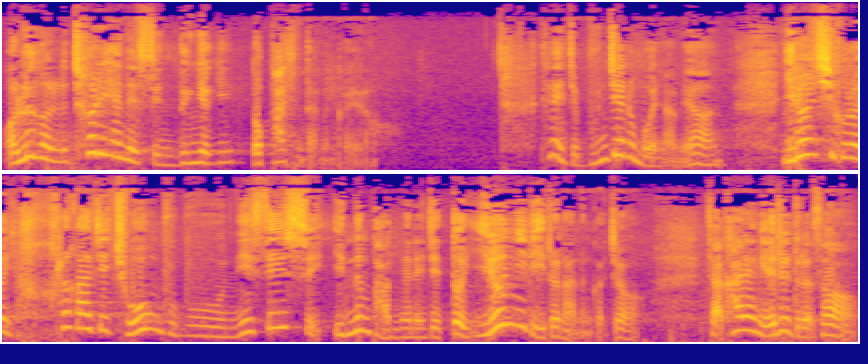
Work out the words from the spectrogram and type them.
얼른 얼른 처리해낼 수 있는 능력이 높아진다는 거예요. 근데 이제 문제는 뭐냐면 이런 식으로 여러 가지 좋은 부분이 쓰일 수 있는 반면에 이제 또 이런 일이 일어나는 거죠. 자, 가령 예를 들어서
